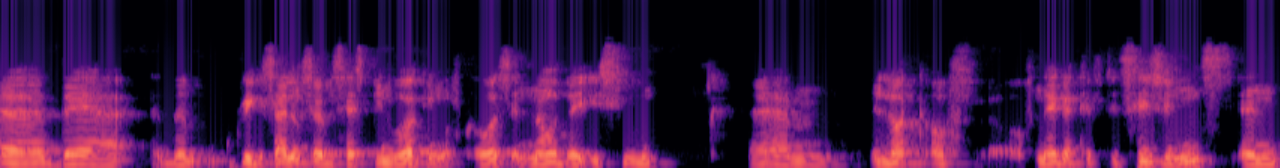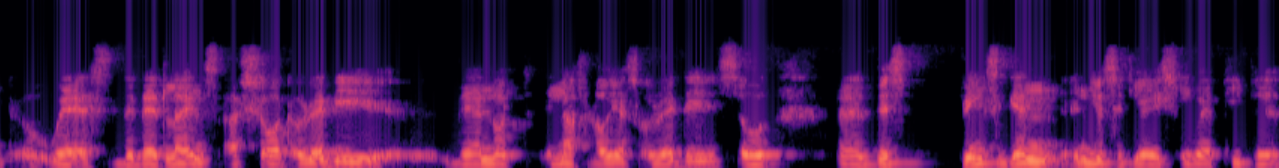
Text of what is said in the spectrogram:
uh, there the Greek Asylum Service has been working, of course, and now they issue um, a lot of, of negative decisions, and whereas the deadlines are short already, there are not enough lawyers already. So uh, this brings again a new situation where people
